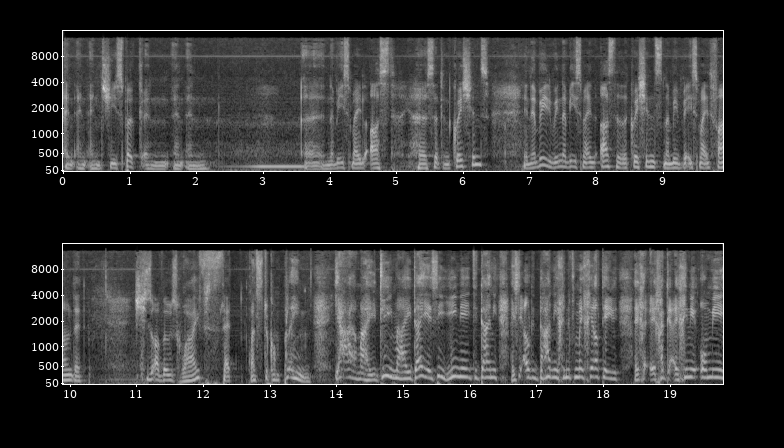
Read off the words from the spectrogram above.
And, and, and she spoke and, and, and uh, Nabi Ismail asked her certain questions. And Nabi, when Nabi Ismail asked her the questions Nabi Ismail found that she's of those wives that wants to complain. Ja maar hy die maar hy daai is nie hier nie die daai nie hy sê altyd daai nie gee nie my geld hy hy hy gaan hy gee nie om nie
